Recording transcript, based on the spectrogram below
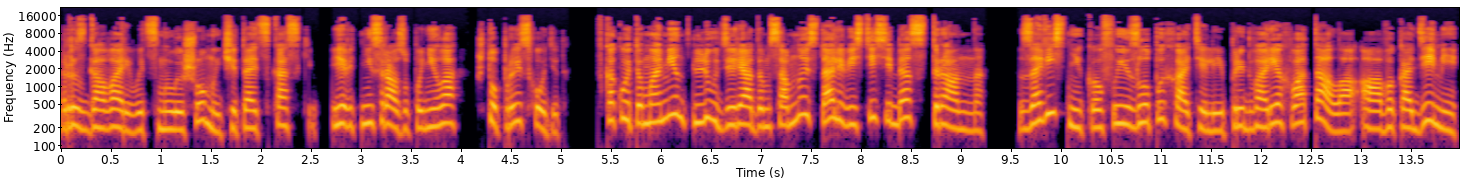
разговаривать с малышом и читать сказки. Я ведь не сразу поняла, что происходит. В какой-то момент люди рядом со мной стали вести себя странно, Завистников и злопыхателей при дворе хватало, а в академии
